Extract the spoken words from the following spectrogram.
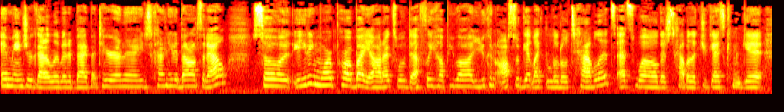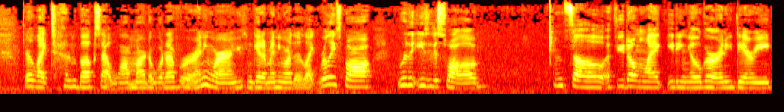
it means you've got a little bit of bad bacteria in there. You just kind of need to balance it out. So eating more probiotics will definitely help you out. You can also get like the little tablets as well. There's tablets that you guys can get. They're like 10 bucks at Walmart or whatever or anywhere. You can get them anywhere. They're like really small, really easy to swallow. And so if you don't like eating yogurt or any dairy,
